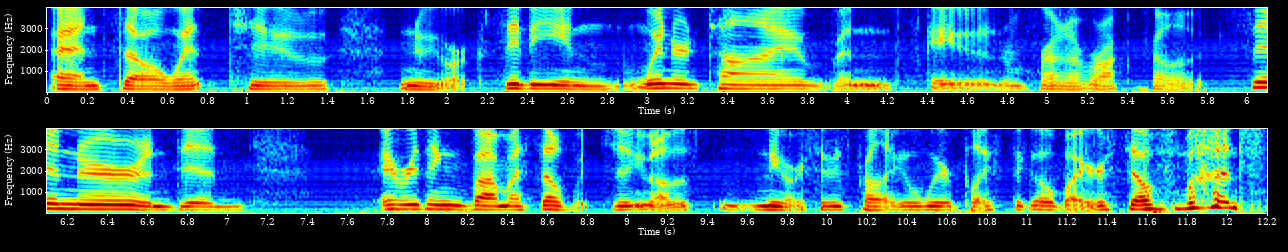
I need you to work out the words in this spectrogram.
and so I went to New York City in wintertime and skated in front of Rockefeller Center and did everything by myself, which you know, this New York City is probably a weird place to go by yourself, but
